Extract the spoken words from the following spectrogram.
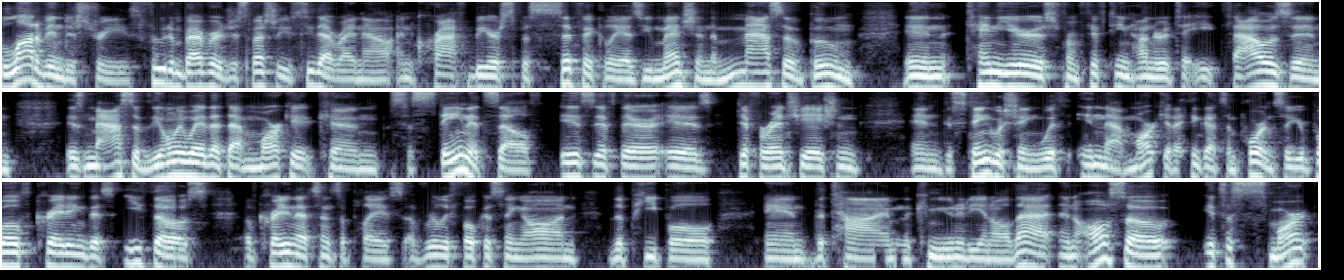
a lot of industries, food and beverage, especially, you see that right now, and craft beer specifically, as you mentioned, the massive boom in 10 years from 1500 to 8000 is massive. The only way that that market can sustain itself is if there is differentiation and distinguishing within that market. I think that's important. So you're both creating this ethos of creating that sense of place, of really focusing on the people and the time, the community, and all that. And also, it's a smart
